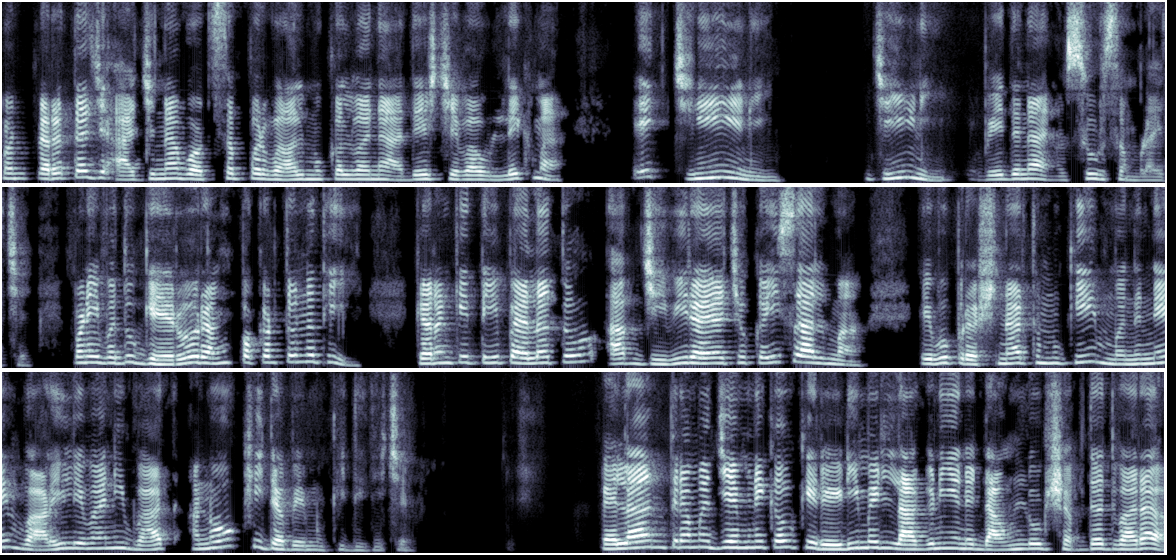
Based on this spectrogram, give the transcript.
પણ તરત જ આજના વોટ્સઅપ પર વાલ મોકલવાના આદેશ જેવા ઉલ્લેખમાં એક ઝીણી ઝીણી વેદનાનો સૂર સંભળાય છે. પણ એ વધુ ઘેરો રંગ પકડતો નથી, કારણ કે તે પહેલાં તો આપ જીવી રહ્યા છો કઈ સાલમાં? એવો પ્રશ્નાર્થ મૂકી મનને વાળી લેવાની વાત અનોખી ઢબે મૂકી દીધી છે. પહેલા અંતરામાં જેમણે કહ્યું કે રેડીમેડ લાગણી અને ડાઉનલોડ શબ્દ દ્વારા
